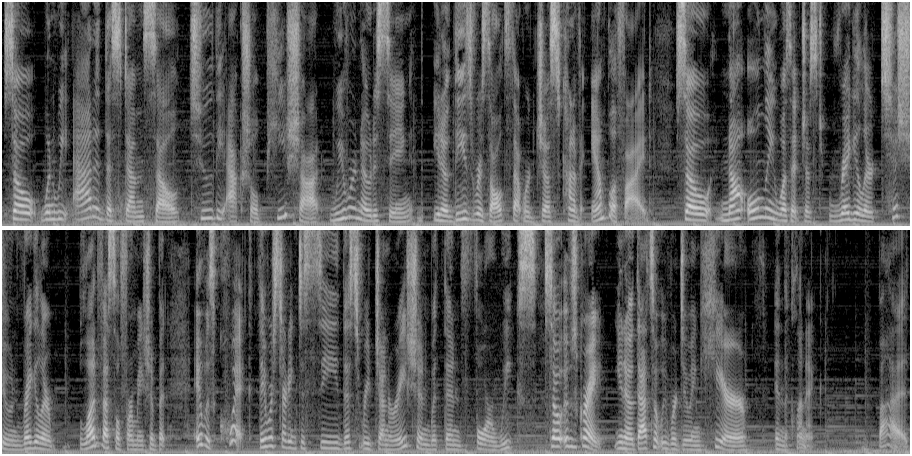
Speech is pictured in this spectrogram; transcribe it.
So, when we added the stem cell to the actual P shot, we were noticing, you know, these results that were just kind of amplified. So, not only was it just regular tissue and regular blood vessel formation, but it was quick. They were starting to see this regeneration within four weeks. So it was great. You know, that's what we were doing here in the clinic. But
